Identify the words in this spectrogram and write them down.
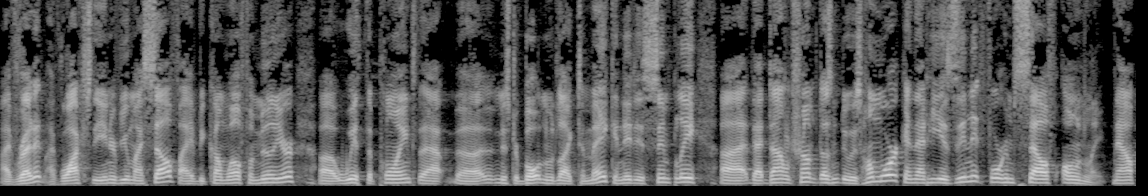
I've read it. I've watched the interview myself. I have become well familiar uh, with the point that uh, Mr. Bolton would like to make, and it is simply uh, that Donald Trump doesn't do his homework and that he is in it for himself only. Now,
